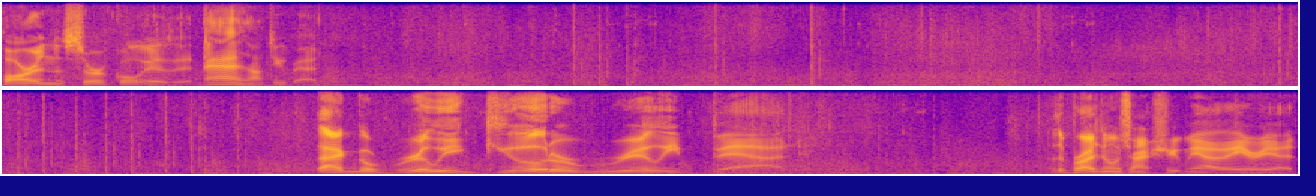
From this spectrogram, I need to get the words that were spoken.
far in the circle is it? Eh, not too bad. That can go really good or really bad. I'm surprised no one's trying to shoot me out of the air yet.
